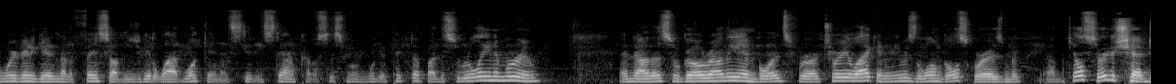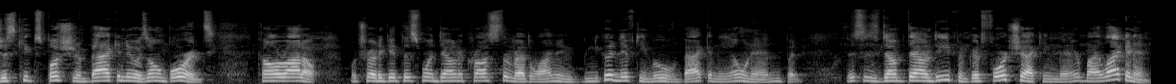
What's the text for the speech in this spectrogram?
And we're going to get another face-off as you get a live look in at Steven Stamkos. This one will get picked up by the Cerulean and Maroon. And now this will go around the end boards for Artturi Lehkonen, and he was the lone goal scorer as Mikhail uh, Sergachev just keeps pushing him back into his own boards. Colorado will try to get this one down across the red line, and good nifty move back in the own end, but this is dumped down deep and good forechecking there by Lehkonen.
